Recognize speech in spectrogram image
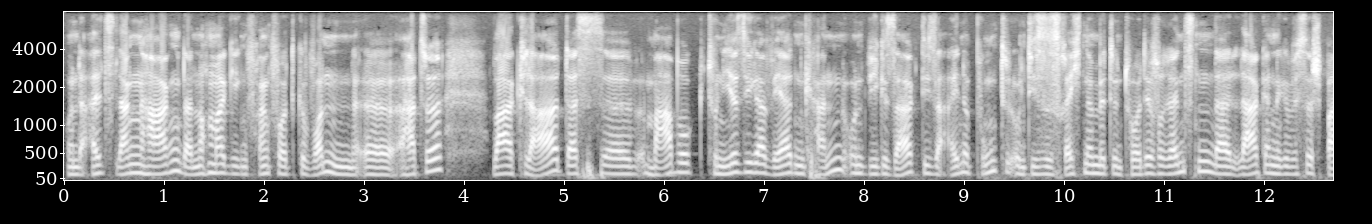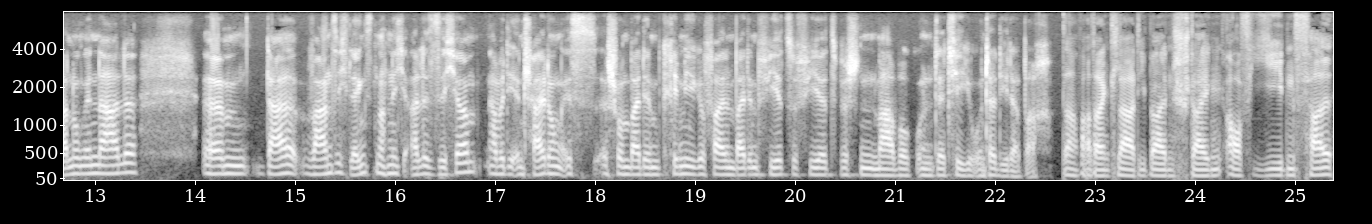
Und als Langenhagen dann nochmal gegen Frankfurt gewonnen äh, hatte, war klar, dass äh, Marburg Turniersieger werden kann. Und wie gesagt, dieser eine Punkt und dieses Rechnen mit den Tordifferenzen, da lag eine gewisse Spannung in der Halle. Ähm, da waren sich längst noch nicht alle sicher, aber die Entscheidung ist schon bei dem Krimi gefallen, bei dem 4 zu 4 zwischen Marburg und der TG Unterliederbach. Da war dann klar, die beiden steigen auf jeden Fall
